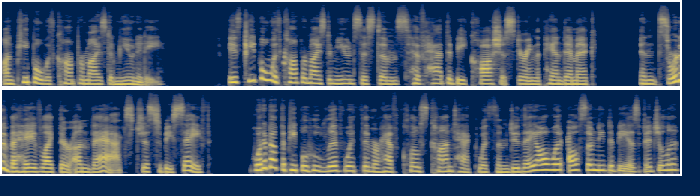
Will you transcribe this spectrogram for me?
on people with compromised immunity. If people with compromised immune systems have had to be cautious during the pandemic and sort of behave like they're unvaxxed just to be safe, what about the people who live with them or have close contact with them? Do they all also need to be as vigilant?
